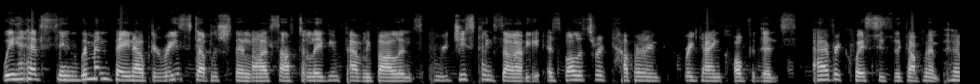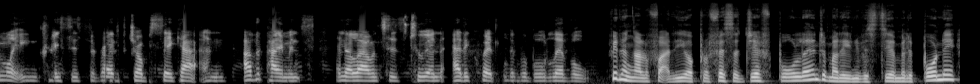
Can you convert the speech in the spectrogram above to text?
We have seen women being able to re-establish their lives after leaving family violence and reduced anxiety, as well as recover and regain confidence. Our request is the government permanently increases the rate of job seeker and other payments and allowances to an adequate livable level. Whina ngalo whaari o Professor Jeff Borland ma le University of Melipone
